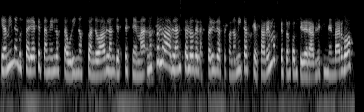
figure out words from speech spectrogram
Y a mí me gustaría que también los taurinos, cuando hablan de este tema, no solo hablan solo de las pérdidas económicas, que sabemos que son considerables, sin embargo,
